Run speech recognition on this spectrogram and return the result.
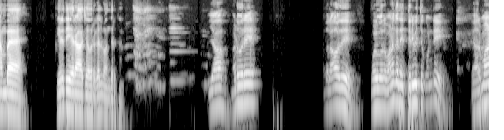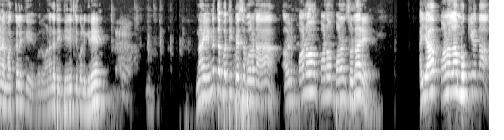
நம்ம இருதயராஜ் அவர்கள் வந்திருக்காங்க. ஐயா நடுவரே. முதலாவது உங்களுக்கு ஒரு வணக்கத்தை தெரிவித்துக் கொண்டு அருமான மக்களுக்கு ஒரு வணக்கத்தை தெரிவித்துக் கொள்கிறேன். நான் என்னத்தை பத்தி பேச போறேன்னா அவர் பணம் பணம் பணம் சொன்னாரு. ஐயா பணம்லாம் முக்கியம்தான்.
